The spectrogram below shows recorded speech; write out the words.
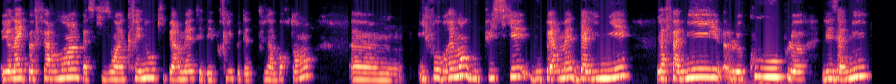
Il y en a, ils peuvent faire moins parce qu'ils ont un créneau qui permet et des prix peut-être plus importants. Euh, il faut vraiment que vous puissiez vous permettre d'aligner la famille, le couple, les amis.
